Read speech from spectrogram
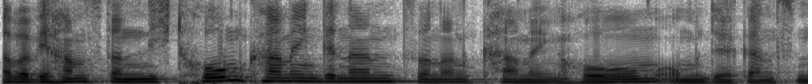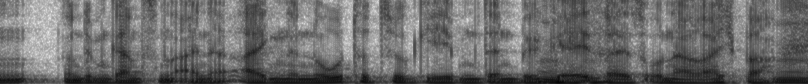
Aber wir haben es dann nicht Homecoming genannt, sondern Coming Home, um der ganzen und dem Ganzen eine eigene Note zu geben, denn Bill mhm. Gazer ist unerreichbar. Mhm.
